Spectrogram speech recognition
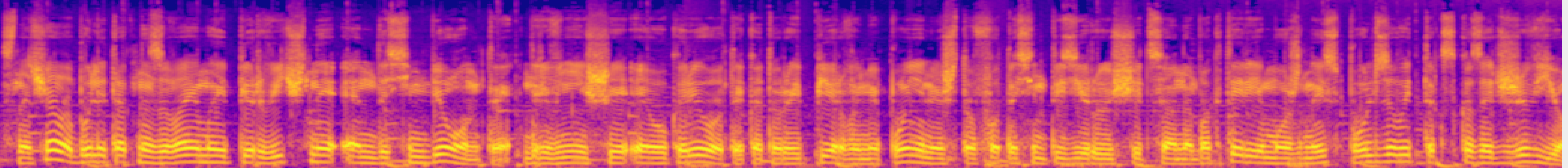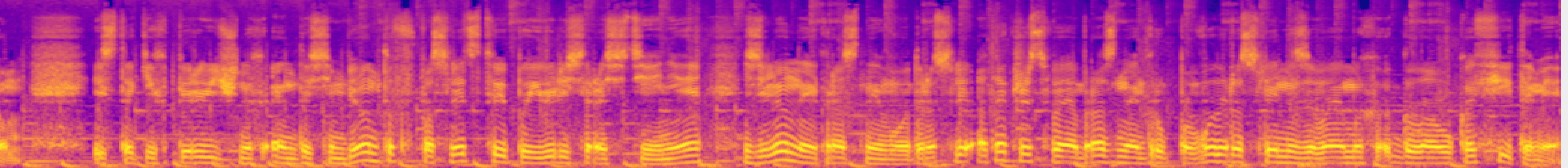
Сначала были так называемые первичные эндосимбионты, древнейшие эукариоты, которые первыми поняли, что фотосинтезирующие цианобактерии можно использовать, так сказать, сказать, живьем. Из таких первичных эндосимбионтов впоследствии появились растения, зеленые и красные водоросли, а также своеобразная группа водорослей, называемых глаукофитами,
